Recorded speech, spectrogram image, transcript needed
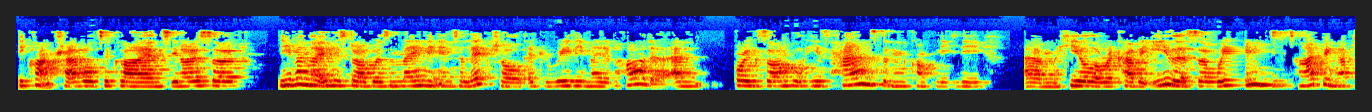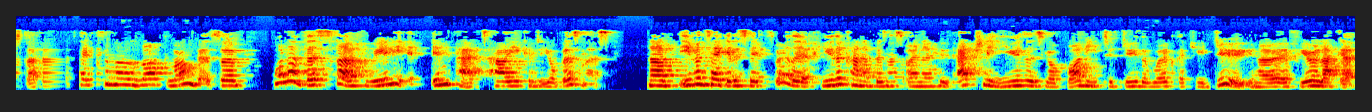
He can't travel to clients, you know, so even though his job was mainly intellectual, it really made it harder. And for example, his hands didn't completely um, heal or recover either. So when he's typing up stuff, it takes him a lot longer. So all of this stuff really impacts how you can do your business. Now, even take it a step further, if you're the kind of business owner who actually uses your body to do the work that you do, you know, if you're like a,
